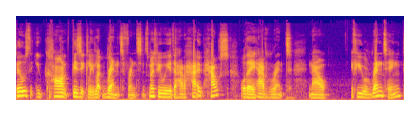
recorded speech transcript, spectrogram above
bills that you can't physically, like rent, for instance. Most people either have a house or they have rent. Now, if you were renting,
